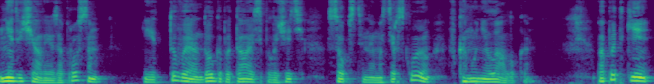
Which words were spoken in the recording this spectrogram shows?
не отвечало ее запросам, и Туве долго пыталась получить собственную мастерскую в коммуне Лалука. Попытки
